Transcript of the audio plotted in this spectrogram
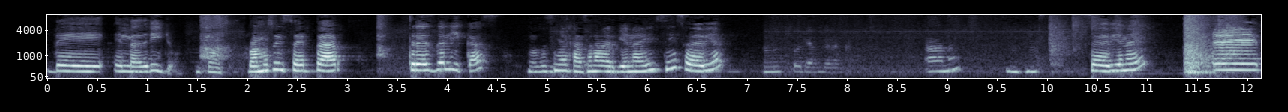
del el ladrillo. Entonces, vamos a insertar tres delicas. No sé si me alcanzan a ver bien ahí. ¿Sí? ¿Se ve bien? No podrían ver acá. Ah, ¿no? ¿Se ve bien ahí? Eh,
